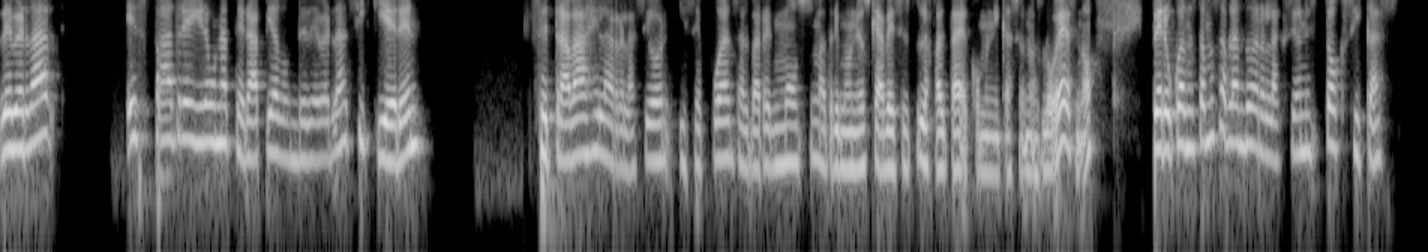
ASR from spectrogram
de verdad, es padre ir a una terapia donde de verdad, si quieren, se trabaje la relación y se puedan salvar hermosos matrimonios que a veces la falta de comunicación nos lo es, ¿no? Pero cuando estamos hablando de relaciones tóxicas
